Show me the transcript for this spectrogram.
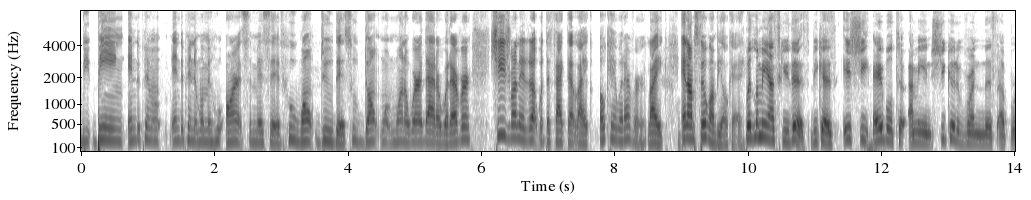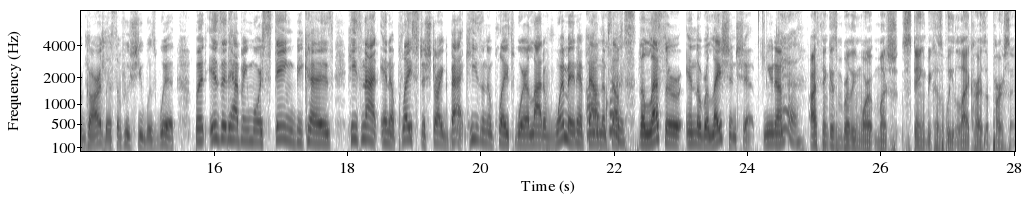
be, being independent independent women who aren't submissive, who won't do this, who don't want to wear that or whatever. She's running it up with the fact that like, okay, whatever, like, and I'm still gonna be okay. But let me ask you this because is she able to? I mean, she could have run this up regardless of who she was with, but is it having more sting because he's not in a place to strike back? He's in a place where a lot of women have Oh, found of themselves course. the lesser in the relationship, you know? Yeah. I think it's really more much sting because we like her as a person,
